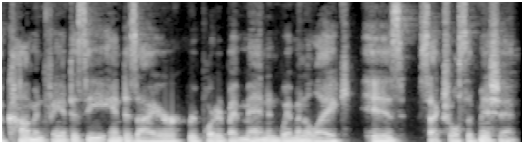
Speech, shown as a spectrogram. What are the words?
a common fantasy and desire reported by men and women alike is sexual submission.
